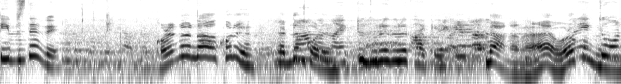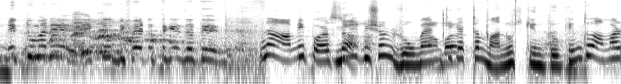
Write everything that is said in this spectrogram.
টিপস দেবে? করে না না করে। একদম না, করে। না, একটু দূরে দূরে থাকে। না না না হ্যাঁ, মানে ওরকম একটু একটু মানে একটু বিষয়টার থেকে যাতে না আমি পার্সোনালি ভীষণ রোম্যান্টিক একটা মানুষ কিন্তু কিন্তু আমার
